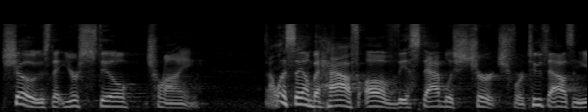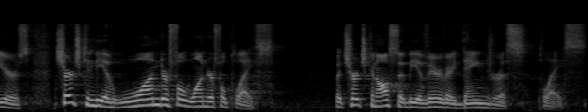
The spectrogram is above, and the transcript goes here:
shows that you're still trying. And I want to say, on behalf of the established church for 2,000 years, church can be a wonderful, wonderful place. But church can also be a very, very dangerous place.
